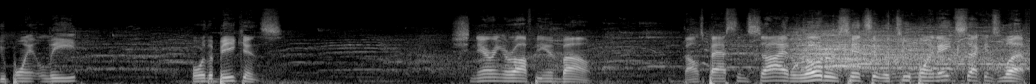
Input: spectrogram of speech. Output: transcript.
Two point lead for the Beacons. Schneringer off the inbound. Bounce pass inside. Roders hits it with 2.8 seconds left.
